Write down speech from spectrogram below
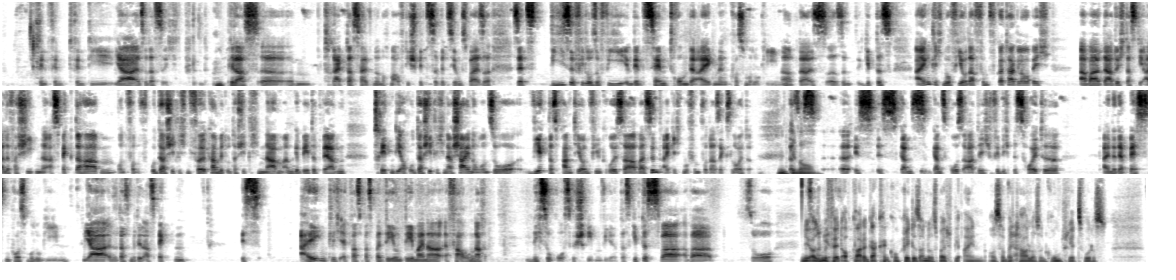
Find, find, find die, ja, also das, ich, Pillars äh, ähm, treibt das halt nur noch mal auf die Spitze, beziehungsweise setzt diese Philosophie in den Zentrum der eigenen Kosmologie. Ne? Da ist, äh, sind, gibt es eigentlich nur vier oder fünf Götter, glaube ich, aber dadurch, dass die alle verschiedene Aspekte haben und von unterschiedlichen Völkern mit unterschiedlichen Namen angebetet werden, treten die auch unterschiedlichen Erscheinungen. Und so wirkt das Pantheon viel größer, aber es sind eigentlich nur fünf oder sechs Leute. Das genau. ist, äh, ist, ist ganz, ganz großartig, finde ich bis heute eine der besten Kosmologien. Ja, also das mit den Aspekten ist eigentlich etwas, was bei D&D meiner Erfahrung nach nicht so groß geschrieben wird. Das gibt es zwar, aber so. Nee, also mir fällt auch gerade gar kein konkretes anderes Beispiel ein, außer bei Ja. Talos und Grumsch jetzt, wo das,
